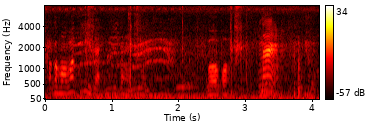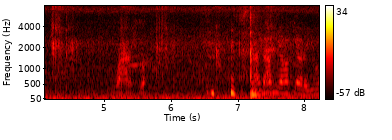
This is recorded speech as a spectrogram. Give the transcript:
เอากระหอมมาตีสันมันจะไปไหนนี่บอบอหน้าว่าหรือเอาเอาเกี่ยวมาเกี่ยวเดี๋ยอยู่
